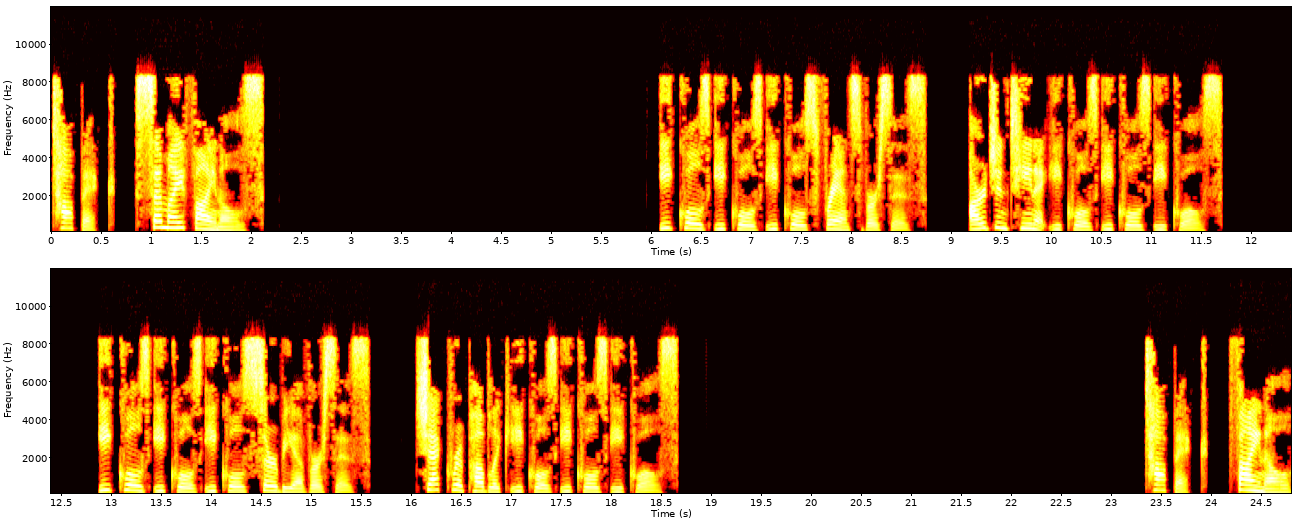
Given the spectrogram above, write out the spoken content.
Topic. Semifinals. Equals equals equals France versus Argentina equals equals equals. Equals equals equals Serbia versus Czech Republic equals equals equals Topic. Final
